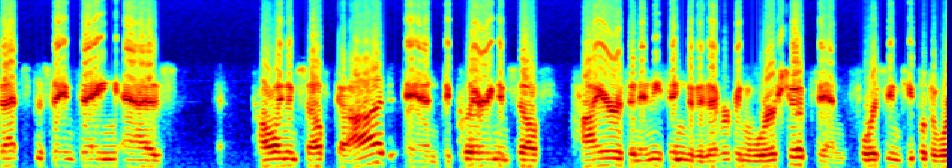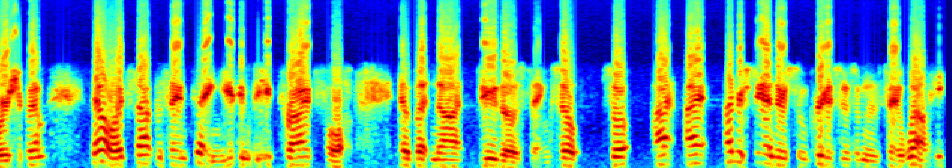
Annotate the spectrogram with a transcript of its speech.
That's the same thing as calling himself God and declaring himself higher than anything that has ever been worshipped and forcing people to worship him. No, it's not the same thing. You can be prideful but not do those things. So so I, I understand there's some criticism that say, well, he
